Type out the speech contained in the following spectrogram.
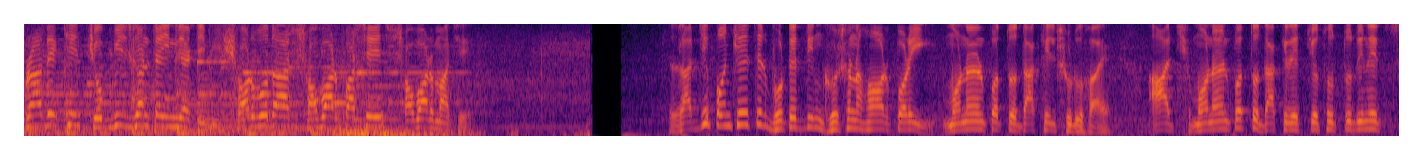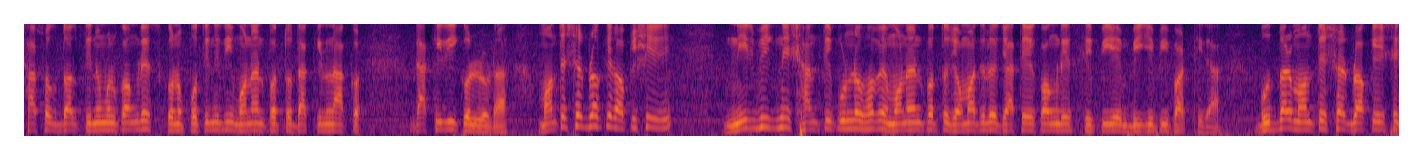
আপনারা দেখছেন চব্বিশ ঘণ্টা ইন্ডিয়া টিভি, সর্বদা সবার পাশে, সবার মাঝে। রাজ্য পঞ্চায়েতের ভোটের দিন ঘোষণা হওয়ার পরেই মনোনয়নপত্র দাখিল শুরু হয়। আজ মনোনয়নপত্র দাখিলের চতুর্থ দিনে শাসক দল তৃণমূল কংগ্রেস কোনো প্রতিনিধি মনোনয়নপত্র দাখিল না দাখিলই করল না। মন্তেশ্বর ব্লকের অফিসে নির্বিঘ্নে শান্তিপূর্ণভাবে মনোনয়নপত্র জমা দিল জাতীয় কংগ্রেস, সিপিএম, বিজেপি প্রার্থীরা। বুধবার মন্তেশ্বর ব্লকে এসে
